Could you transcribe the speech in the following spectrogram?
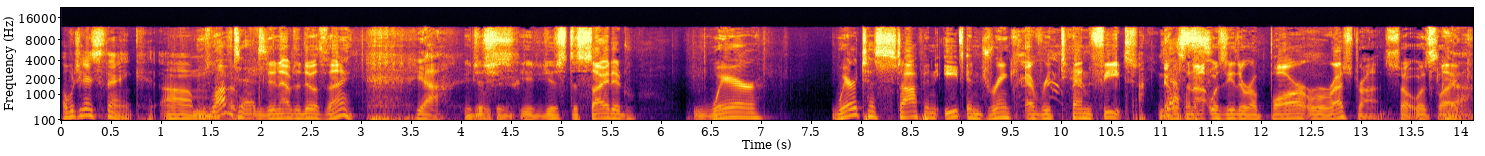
Uh, what do you guys think? Um, Loved it. You didn't have to do a thing. yeah, You just was- you just decided where where to stop and eat and drink every ten feet. Yes. was not was either a bar or a restaurant. So it was like, Yeah.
